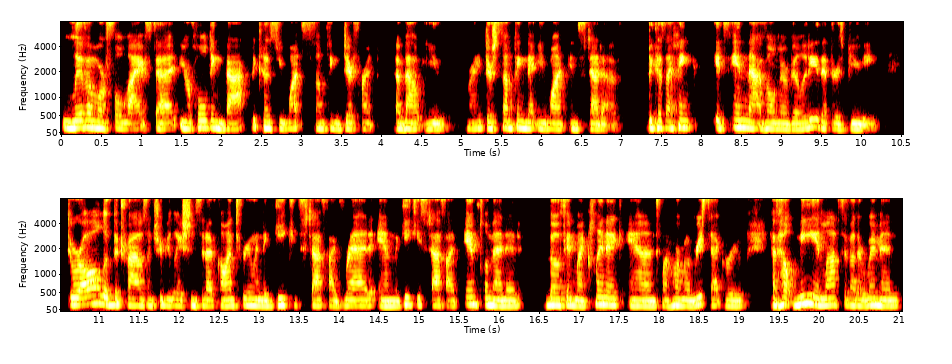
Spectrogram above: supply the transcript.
live a more full life that you're holding back because you want something different about you, right? There's something that you want instead of. Because I think it's in that vulnerability that there's beauty. Through all of the trials and tribulations that I've gone through and the geeky stuff I've read and the geeky stuff I've implemented, both in my clinic and my hormone reset group, have helped me and lots of other women,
